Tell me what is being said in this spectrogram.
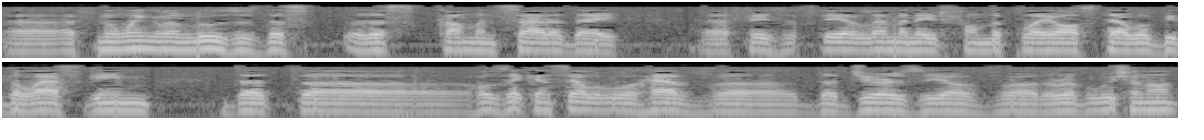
uh, if New England loses this this coming Saturday, uh, if they eliminate from the playoffs, that will be the last game that uh, Jose Cancela will have uh, the jersey of uh, the Revolution on.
